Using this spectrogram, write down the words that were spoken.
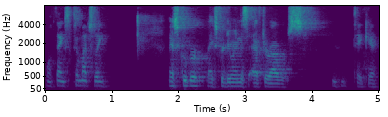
Well, thanks so much, Lee. Thanks, Cooper. Thanks for doing this after hours. Take care.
